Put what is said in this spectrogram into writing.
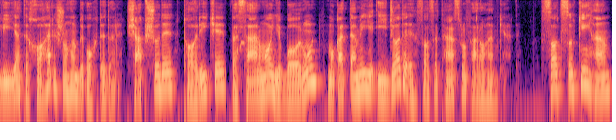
مسئولیت خواهرش رو هم به عهده داره. شب شده تاریک و سرمای بارون مقدمه ایجاد احساس ترس رو فراهم کرده. ساتسوکی هم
